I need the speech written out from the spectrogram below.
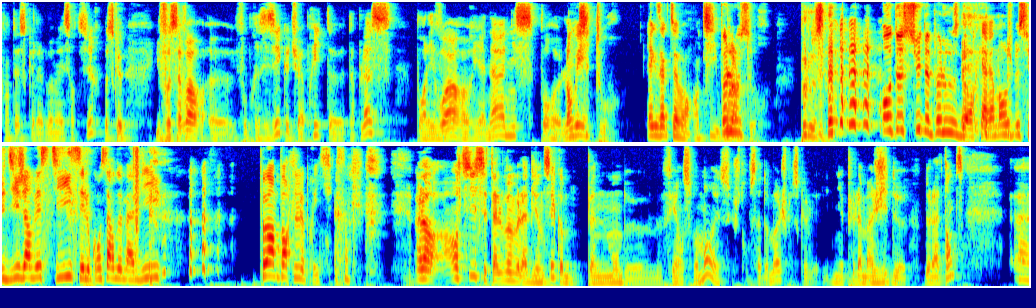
quand est-ce que l'album allait sortir parce que il faut savoir euh, il faut préciser que tu as pris ta place pour aller voir Rihanna à Nice pour euh, l'anti-tour. Exactement. Anti-World Tour. Pelouse. Au-dessus de pelouse d'or carrément, je me suis dit j'investis, c'est le concert de ma vie. Peu importe le prix. Alors, Anti, cet album à la Beyoncé, comme plein de monde le fait en ce moment, et je trouve ça dommage parce qu'il n'y a plus la magie de, de l'attente. Euh,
